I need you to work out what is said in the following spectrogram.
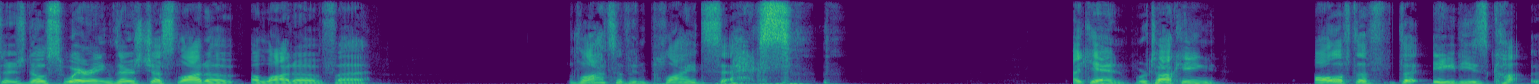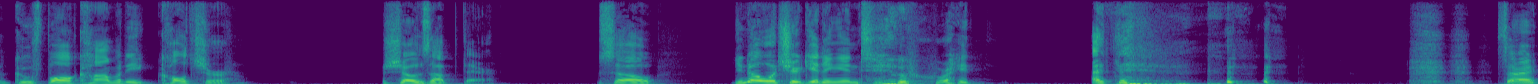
there's no swearing, there's just a lot of, a lot of, uh, lots of implied sex. Again, we're talking all of the the 80s co- goofball comedy culture shows up there. So, you know what you're getting into, right? I think Sorry,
